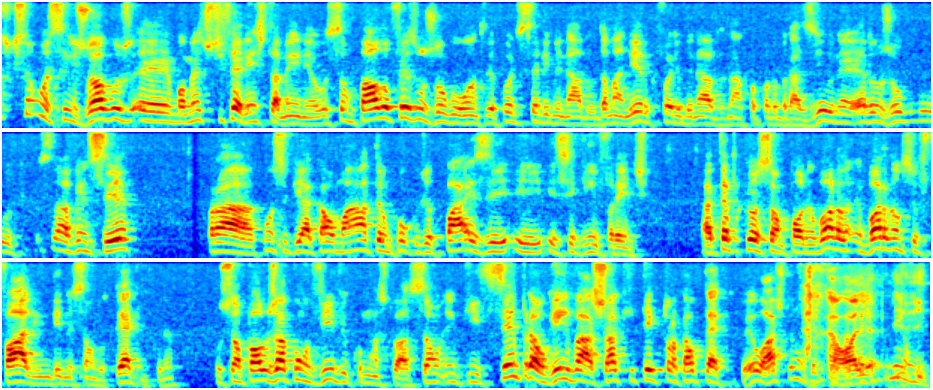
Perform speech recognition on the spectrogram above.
acho que são assim jogos, é, momentos diferentes também, né? O São Paulo fez um jogo ontem, depois de ser eliminado da maneira que foi eliminado na Copa do Brasil, né? Era um jogo que precisava vencer para conseguir acalmar, ter um pouco de paz e, e, e, seguir em frente. Até porque o São Paulo, embora, embora não se fale em demissão do técnico, né? O São Paulo já convive com uma situação em que sempre alguém vai achar que tem que trocar o técnico. Eu acho que não tem que trocar Olha, técnico nenhum.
